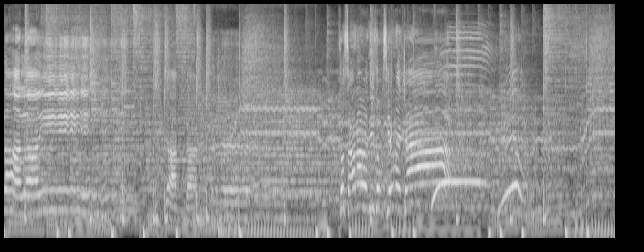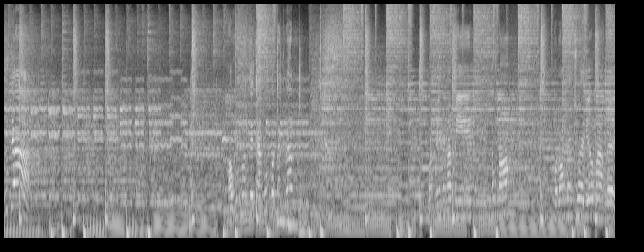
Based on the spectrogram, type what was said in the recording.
ลาไหลจากกัน สาวๆหน้าเวทีส่งเสียงหน่อยจ้าสุดยอดขอบคุณกำลังใจจากทุกคนนะครับ วันนี้นะครับมีน้องๆมาร้องเพลงช่วยเยอะมากเลย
